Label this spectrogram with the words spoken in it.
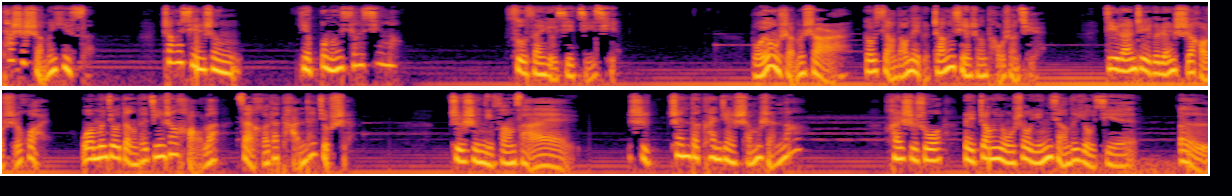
他是什么意思？张先生也不能相信吗？苏三有些急切，不用什么事儿都想到那个张先生头上去。既然这个人时好时坏，我们就等他精神好了再和他谈谈就是。只是你方才。是真的看见什么人了，还是说被张永寿影响的有些……呃，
